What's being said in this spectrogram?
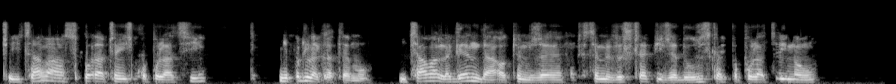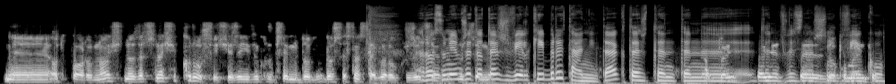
Czyli cała spora część populacji nie podlega temu. I cała legenda o tym, że chcemy wyszczepić, żeby uzyskać populacyjną e, odporność, no zaczyna się kruszyć, jeżeli wykluczymy do, do 16 roku życia. Rozumiem, że to też w Wielkiej Brytanii, tak? Też ten, ten, to jest, to ten jest wyznacznik wieku.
